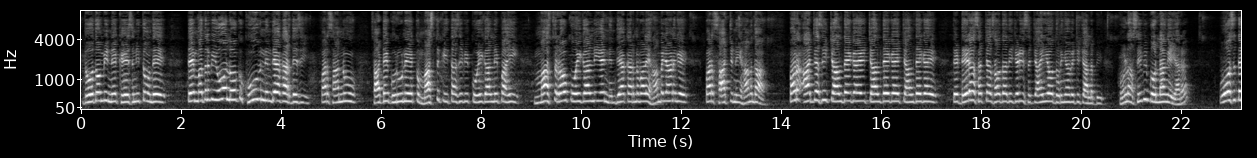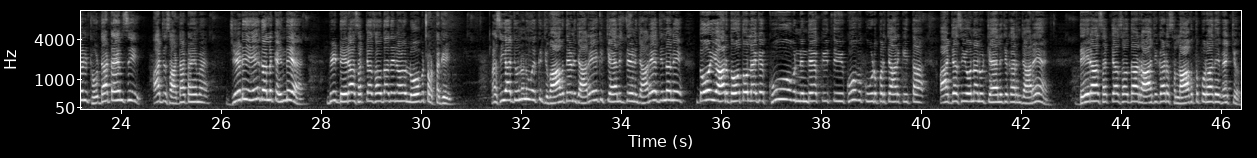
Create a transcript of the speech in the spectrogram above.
2-2 ਮਹੀਨੇ ਖੇਸ ਨਹੀਂ ਧੋਂਦੇ। ਤੇ ਮਤਲਬ ਵੀ ਉਹ ਲੋਕ ਖੂਬ ਨਿੰਦਿਆ ਕਰਦੇ ਸੀ, ਪਰ ਸਾਨੂੰ, ਸਾਡੇ ਗੁਰੂ ਨੇ ਇੱਕ ਮਸਤ ਕੀਤਾ ਸੀ ਵੀ ਕੋਈ ਗੱਲ ਨਹੀਂ ਭਾਈ, ਮਸਤ ਰਹੋ, ਕੋਈ ਗੱਲ ਨਹੀਂ, ਇਹ ਨਿੰਦਿਆ ਕਰਨ ਵਾਲੇ ਹੰਭ ਜਾਣਗੇ, ਪਰ ਸੱਚ ਨਹੀਂ ਹੰਭਦਾ ਪਰ ਅੱਜ ਅਸੀਂ ਚੱਲਦੇ ਗਏ ਚੱਲਦੇ ਗਏ ਚੱਲਦੇ ਗਏ, ਤੇ ਡੇਰਾ ਸੱਚਾ ਸੌਦਾ ਦੀ ਜਿਹੜੀ ਸਚਾਈ ਹੈ ਉਹ ਦੁਨੀਆ ਵਿੱਚ ਚੱਲ ਪਈ। ਹੁਣ ਅਸੀਂ ਵੀ ਬੋਲਾਂਗੇ ਯਾਰ, ਉਸ ਦਿਨ ਤੁਹਾਡਾ ਟਾਈਮ ਸੀ, ਅੱਜ ਸਾਡਾ ਟਾਈਮ ਹੈ। ਜਿਹੜੇ ਇਹ ਗੱਲ ਕਹਿੰਦੇ ਆ ਵੀ ਡੇਰਾ ਸੱਚਾ ਸੌਦਾ ਦੇ ਨਾਲ ਲੋਕ ਟੁੱਟ ਗਏ ਅਸੀਂ ਅੱਜ ਉਹਨਾਂ ਨੂੰ ਇੱਕ ਜਵਾਬ ਦੇਣ ਜਾ ਰਹੇ ਹਾਂ ਇੱਕ ਚੈਲੰਜ ਦੇਣ ਜਾ ਰਹੇ ਹਾਂ, ਜਿਨ੍ਹਾਂ ਨੇ 2002 ਤੋਂ ਲੈ ਕੇ ਖੂਬ ਨਿੰਦਿਆ ਕੀਤੀ, ਖੂਬ ਕੂੜ ਪ੍ਰਚਾਰ ਕੀਤਾ। ਅੱਜ ਅਸੀਂ ਉਹਨਾਂ ਨੂੰ ਚੈਲੰਜ ਕਰਨ ਜਾ ਰਹੇ ਹਾਂ। ਡੇਰਾ ਸੱਚਾ ਸੌਦਾ ਰਾਜਗੜ੍ਹ ਸਲਾਵਤਪੁਰਾ ਦੇ ਵਿੱਚ।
